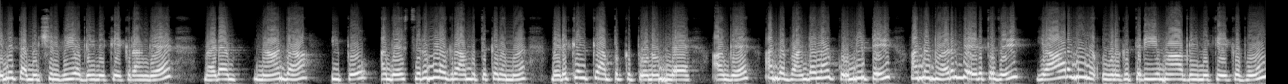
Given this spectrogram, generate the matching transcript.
என்ன தமிழ்ச்செல்வி அப்படின்னு கேக்குறாங்க. மேடம் நான் தான் இப்போ அந்த சிறுமல கிராமத்துக்கு நம்ம மெடிக்கல் கேம்புக்கு போனோம்ல. அங்க அந்த வண்டெல்லாம் கொண்டுட்டு அந்த மருந்து எடுத்தது யாருன்னு உங்களுக்கு தெரியுமா? அப்படின்னு கேட்கவும்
